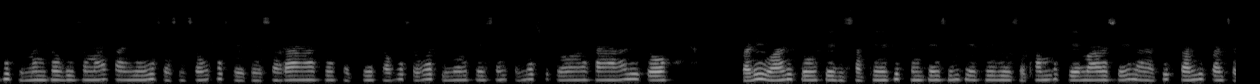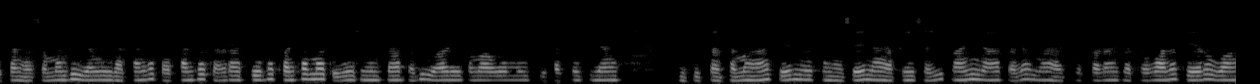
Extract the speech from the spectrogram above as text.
ชุติมันโทวิสมาปายยสัสสิโสทัสเสเสราภูปัจเจกวสุวัติโนเตสังสัมมชุโตอาคาลิโตปริวาริโตเตสัพเพทิพันเตสินเทเทเวสัพพัมเกมาเสนาทิการิปันสัตตังสัมมันที่ยังมีหลักการและต่อพันธะตาราเคและพันธะมาติโยชินตาปริวาริกมาโวมุนจิตัตโตชินังอิติตัตมหาเสนุกังเสนาเปสัยปัญญาตะละมาจัสรังจัตวาลเกรวัง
